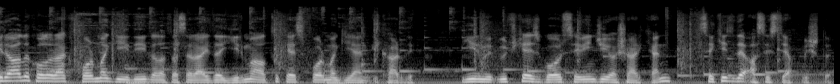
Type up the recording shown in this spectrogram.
Kiralık olarak forma giydiği Galatasaray'da 26 kez forma giyen Icardi, 23 kez gol sevinci yaşarken 8 de asist yapmıştı.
